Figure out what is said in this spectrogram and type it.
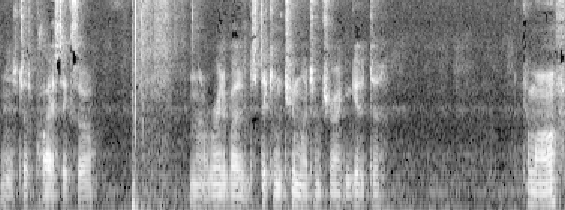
and it's just plastic so I'm not worried about it sticking too much. I'm sure I can get it to come off.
